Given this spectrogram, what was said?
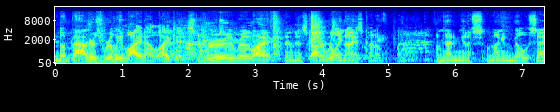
The batter's really light. I like it. It's really, really light, and it's got a really nice kind of like. I'm not even gonna. I'm not gonna be able to say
